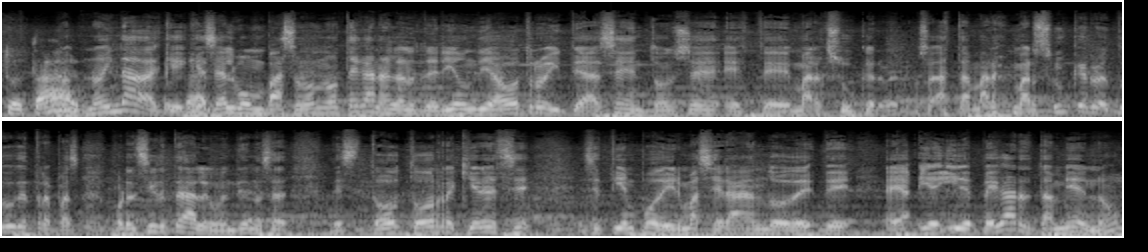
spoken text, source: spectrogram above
Total, no, no hay nada que, sea el bombazo, ¿no? No te ganas la lotería un día a otro y te haces entonces este Mark Zuckerberg. O sea, hasta Mark, Mark Zuckerberg tuvo que traspasar, por decirte algo, ¿me entiendes? O sea, es- todo, todo requiere ese, ese tiempo de ir macerando, de, de- eh, y, y de pegar también, ¿no?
